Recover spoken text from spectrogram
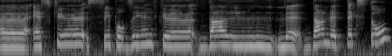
Euh, est-ce que c'est pour dire que dans le, dans le texto,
